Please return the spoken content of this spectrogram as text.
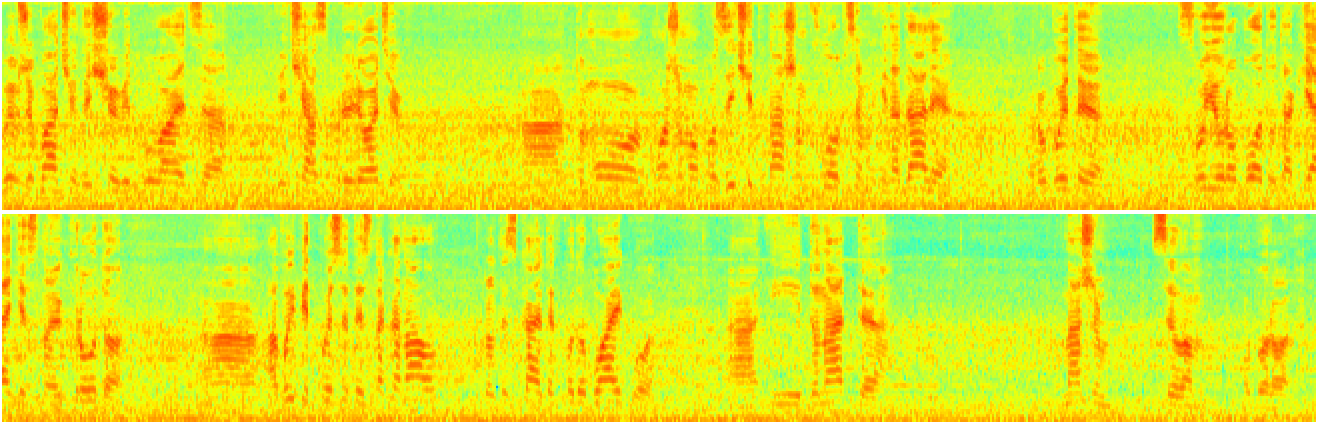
Ви вже бачили, що відбувається під час прильотів. Тому можемо позичити нашим хлопцям і надалі робити свою роботу так якісно і круто. А ви підписуйтесь на канал, протискайте вподобайку і донатьте нашим силам оборони.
